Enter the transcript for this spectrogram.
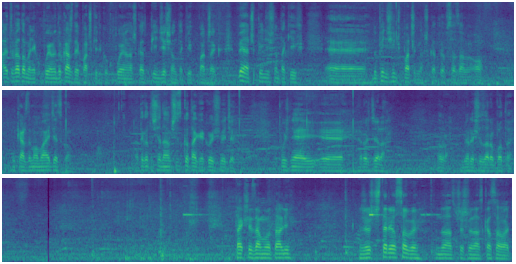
Ale to wiadomo, nie kupujemy do każdej paczki, tylko kupujemy na przykład 50 takich paczek, znaczy 50 takich, e, do 50 paczek na przykład wsadzamy, o. I każdy ma małe dziecko. Dlatego to się nam wszystko tak jakoś, wiecie, później e, rozdziela. Dobra, biorę się za robotę. Tak się zamotali, że już cztery osoby do nas przyszły nas kasować.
